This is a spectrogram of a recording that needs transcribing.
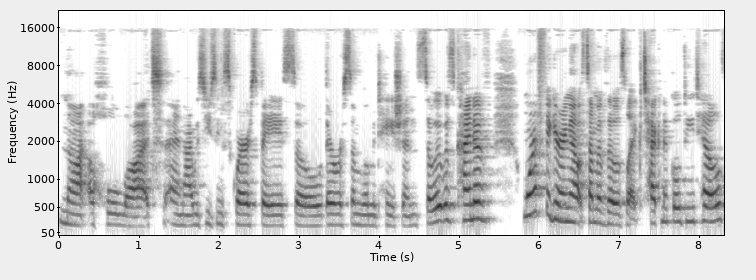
not a whole lot, and I was using Squarespace, so there were some limitations. So it was kind of more figuring out some of those like technical details.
